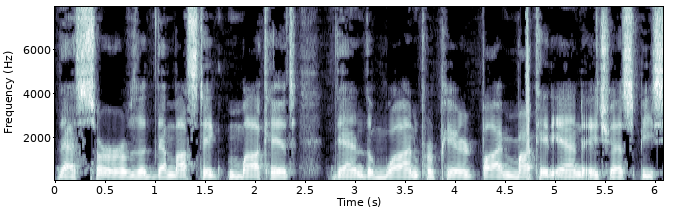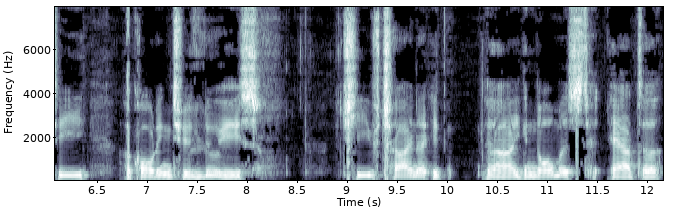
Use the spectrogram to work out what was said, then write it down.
that serve the domestic market than the one prepared by Markit and HSBC, according to Louis, chief China uh, economist at the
